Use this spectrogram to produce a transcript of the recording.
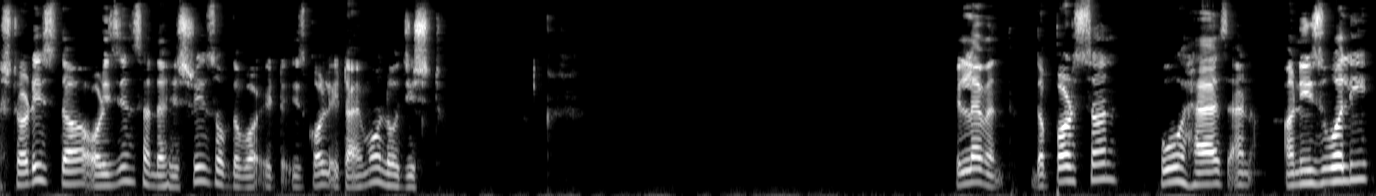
studies the origins and the histories of the word it is called etymologist Eleventh, the person who has an unusually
